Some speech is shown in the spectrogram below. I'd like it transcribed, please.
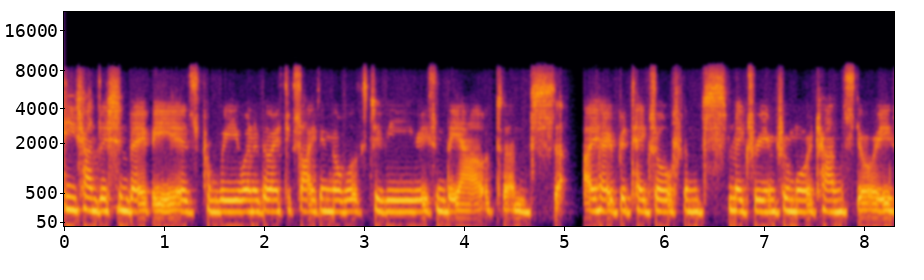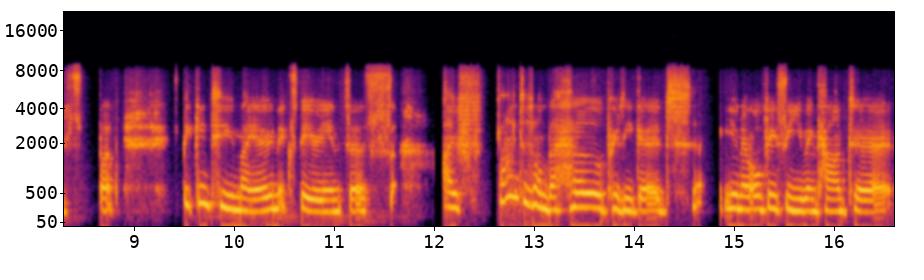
Detransition Baby is probably one of the most exciting novels to be recently out. And I hope it takes off and makes room for more trans stories. But speaking to my own experiences, I've found it on the whole pretty good. You know, obviously, you encounter,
